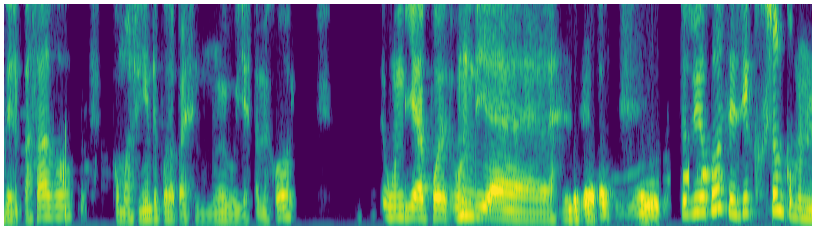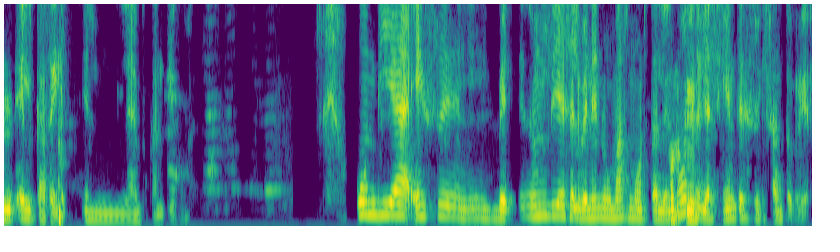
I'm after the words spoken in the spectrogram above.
del pasado, como al siguiente puede aparecer un nuevo y está mejor. Un día puede, un día los videojuegos en sí son como el café en la época antigua. Un día es el, un día es el veneno más mortal del ¿Por mundo qué? y al siguiente es el santo grial.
